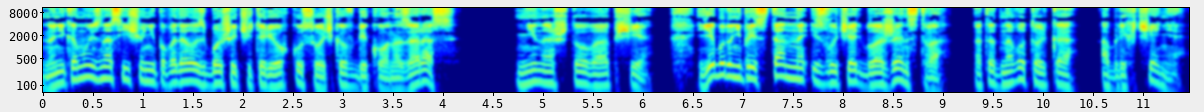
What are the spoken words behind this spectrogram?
но никому из нас еще не попадалось больше четырех кусочков бекона за раз. Ни на что вообще. Я буду непрестанно излучать блаженство, от одного только облегчение.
